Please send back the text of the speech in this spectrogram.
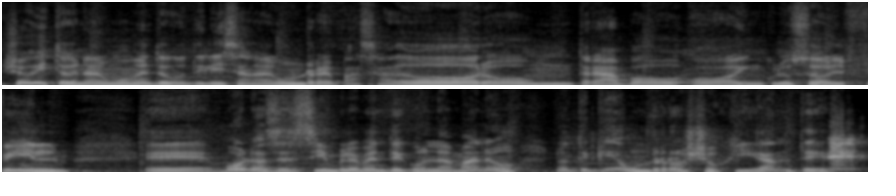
Yo he visto en algún momento que utilizan algún repasador o un trapo o, o incluso el film. Eh, ¿Vos lo haces simplemente con la mano? ¿No te queda un rollo gigante? Eh,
